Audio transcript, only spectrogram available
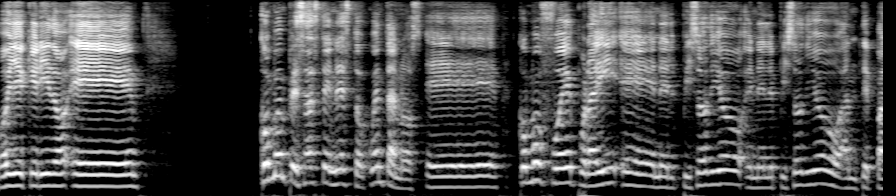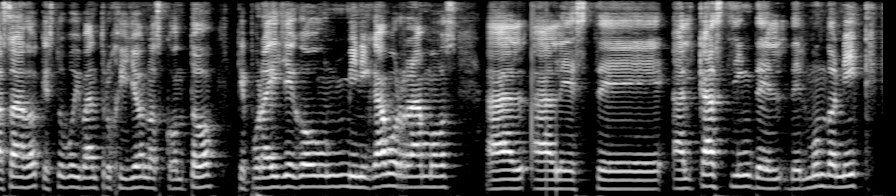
Oye, querido, eh, ¿cómo empezaste en esto? Cuéntanos, eh, ¿cómo fue por ahí eh, en el episodio, en el episodio antepasado que estuvo Iván Trujillo, nos contó que por ahí llegó un mini Gabo Ramos al, al este, al casting del, del mundo Nick.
